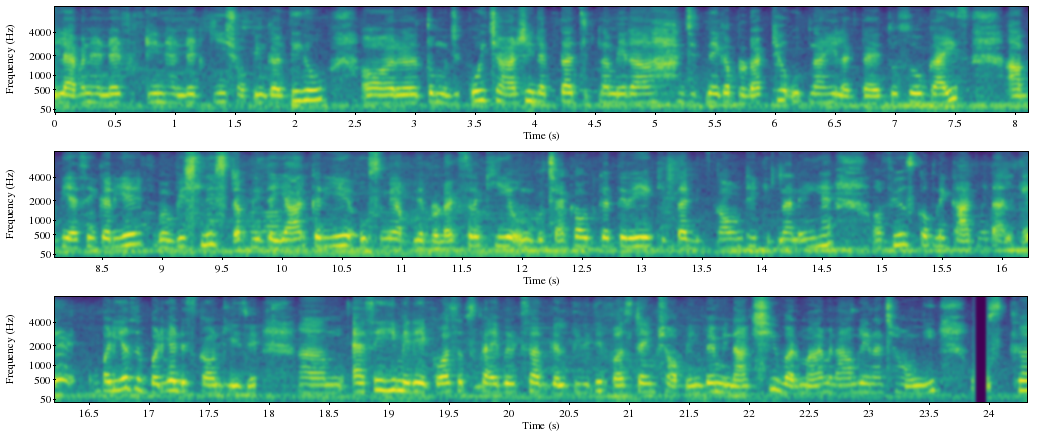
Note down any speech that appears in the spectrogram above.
eleven hundred fifteen hundred की शॉपिंग करती हूँ, और तो मुझे कोई चार्ज नहीं लगता, जितना मेरा, जितने का प्रोडक्ट है, उतना ही लगता है। तो सो गाइस आप भी ऐसे ही करिए विश लिस्ट अपनी तैयार करिए, उसमें अपने प्रोडक्ट्स रखिए, उनको चेकआउट करते रहिए, कितना डिस्काउंट है, कितना नहीं है, और फिर उसको अपने कार्ट में डाल के बढ़िया से बढ़िया डिस्काउंट लीजिए। ऐसे ही मेरे एक और सब्सक्राइबर साथ गलती हुई थी फ़र्स्ट टाइम शॉपिंग पे, मीनाक्षी वर्मा, मैं नाम लेना चाहूँगी। उसका,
